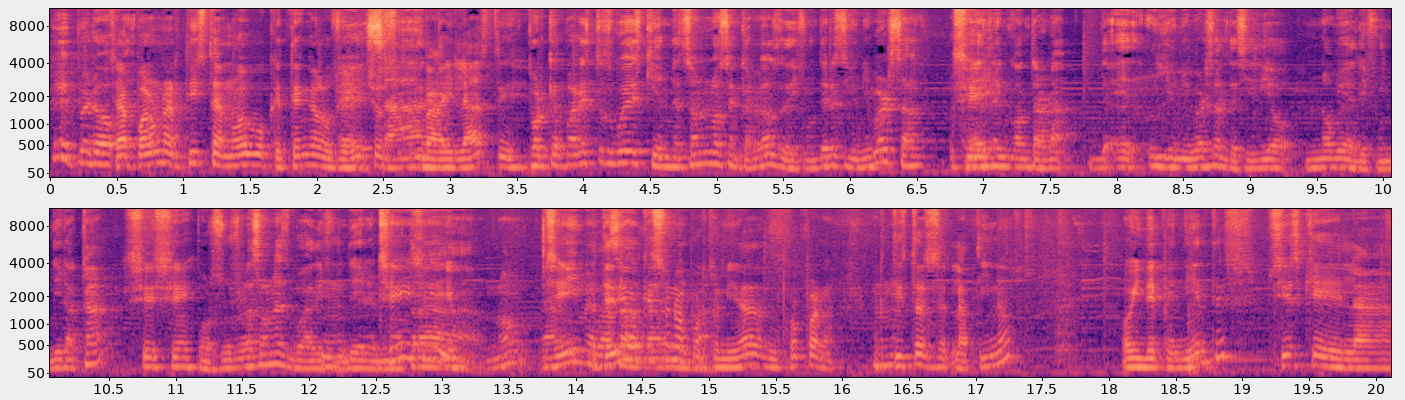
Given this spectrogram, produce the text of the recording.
Sí, pero O sea, para un artista nuevo que tenga los derechos, Exacto. bailaste. porque para estos güeyes quienes son los encargados de difundir es Universal. Sí. Él encontrará eh, Universal decidió no voy a difundir acá Sí, sí. por sus razones, voy a difundir en Mm, sí, otra, sí. ¿no? A Sí, mí me te a digo que es una oportunidad a lo mejor para artistas latinos o independientes, si es que la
